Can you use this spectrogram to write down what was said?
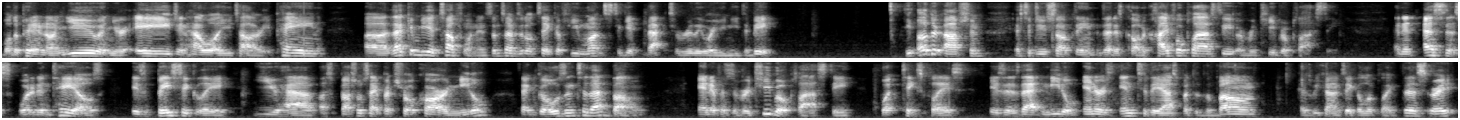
Well, depending on you and your age and how well you tolerate pain, uh, that can be a tough one. And sometimes it'll take a few months to get back to really where you need to be. The other option is to do something that is called a kyphoplasty or vertebroplasty. And in essence, what it entails is basically you have a special type of trocar needle that goes into that bone. And if it's a vertebroplasty, what takes place is as that needle enters into the aspect of the bone, as we kind of take a look like this, right?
